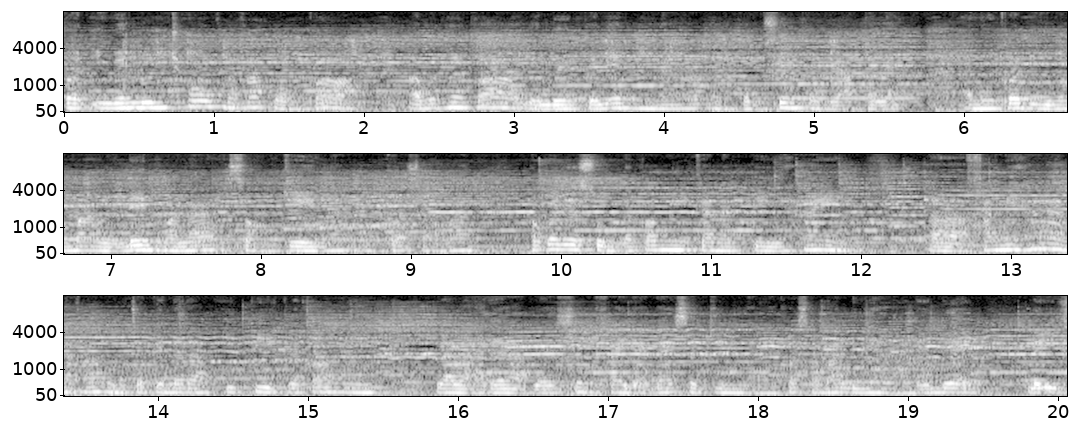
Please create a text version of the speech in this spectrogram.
ส่วนอีเวนต์ลุ้นโชคนะครับผมก็เอาเพื่อนๆก็อย่าลืมไปเล่นนะครับผมผมซึ่งผมรับไปแล้ว อันนี้ก็ดีมากๆเลยเล่นวันละ 2 เกมนะครับก็สามารถเขาก็จะสุ่มแล้วก็มีการันตีให้ครั้งที่ 5 นะครับผมจะเป็นระดับอีพิกแล้วก็มีหลายๆระดับเลยซึ่งใครอยากได้สกินไหนก็สามารถรีหาได้เรื่อยๆเลยอีก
